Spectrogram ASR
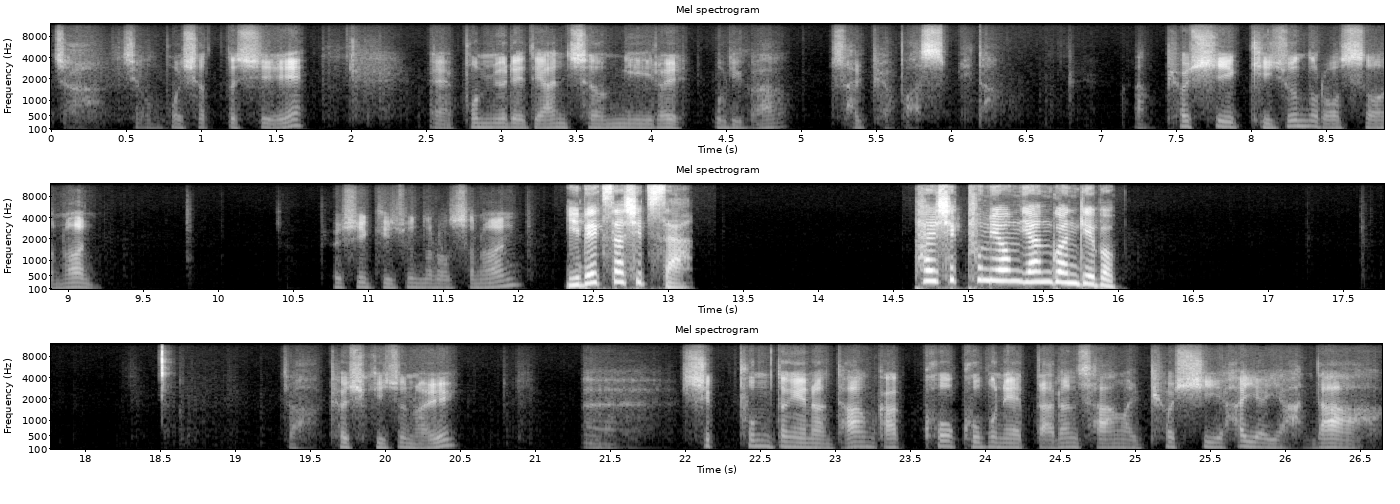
자, 지금 보셨듯이 예, 법률에 대한 정의를 우리가 살펴봤습니다. 표시 기준으로서는 표시 기준으로서는 244. 탈식품형 양관계법 자, 표시 기준을 에, 식품 등에는 다음 각호 구분에 따른 사항을 표시하여야 한다.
